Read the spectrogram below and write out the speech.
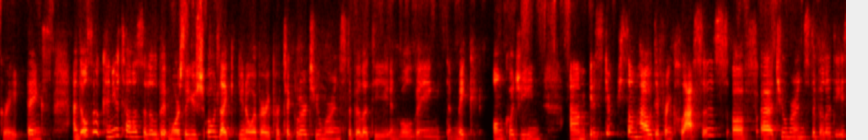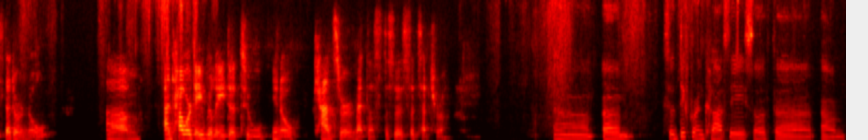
Great, thanks. And also, can you tell us a little bit more? So you showed like, you know, a very particular tumor instability involving the MYC oncogene. Um, is there somehow different classes of uh, tumor instabilities that are known? Um, and how are they related to, you know, cancer, metastasis, etc.? Um, um, so different classes of uh, um,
